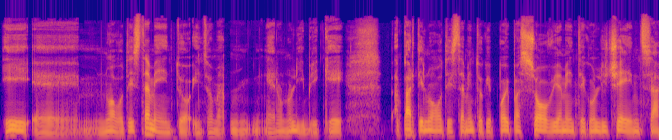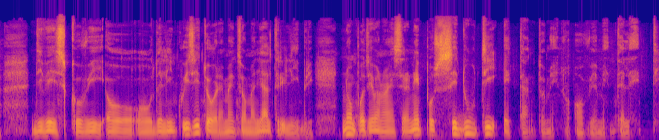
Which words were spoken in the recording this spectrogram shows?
e eh, Nuovo Testamento, insomma, erano libri che, a parte il Nuovo Testamento che poi passò ovviamente con licenza di vescovi o, o dell'inquisitore, ma insomma gli altri libri non potevano essere né posseduti e tantomeno ovviamente letti.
